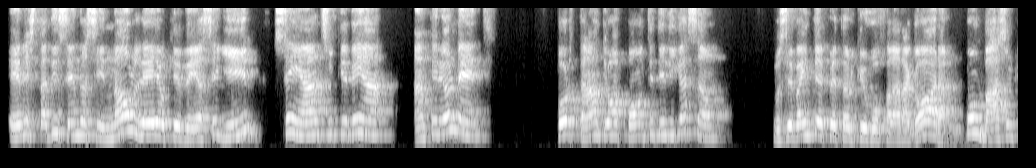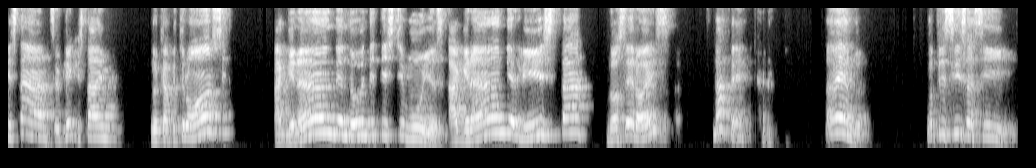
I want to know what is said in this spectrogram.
ele está dizendo assim, não leia o que vem a seguir, sem antes o que vem a, anteriormente. Portanto, é uma ponte de ligação. Você vai interpretar o que eu vou falar agora com base no que está antes. O que, que está no capítulo 11? A grande nuvem de testemunhas, a grande lista dos heróis da fé. Está vendo? Não precisa assim,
